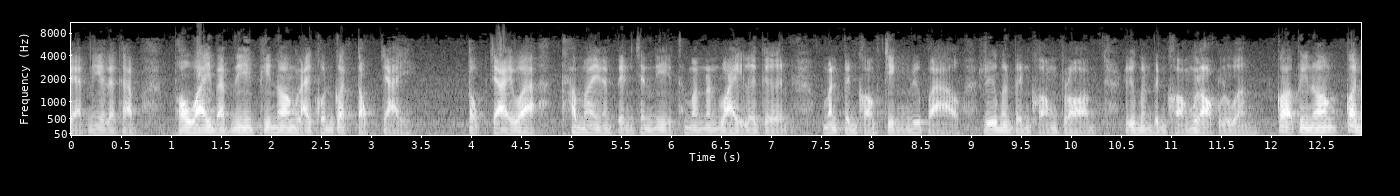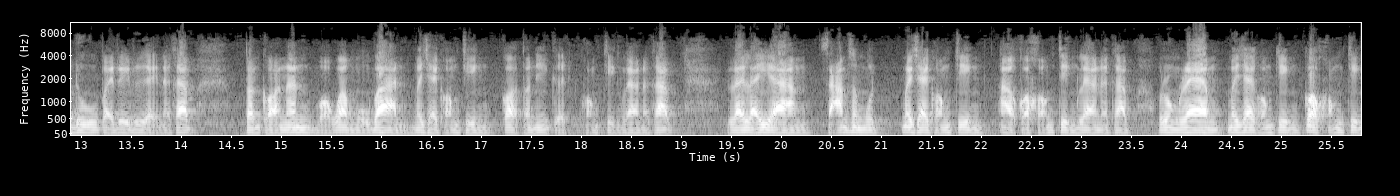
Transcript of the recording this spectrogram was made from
แบบนี้แหละครับ พอไวแบบนี้พี่น้องหลายคนก็ตกใจ ตกใจว่าทำไมมันเป็นเช่นนี้ทำไมมันไวเหลือเกิน มันเป็นของจริงหรือเปล่า หรือมันเป็นของปลอม หรือมันเป็นของหลอกลวง ก็พี่น้องก็ดูไปเรื่อยๆนะครับ ตอนก่อนนั้นบอกว่าหมู่บ้านไม่ใช่ของจริง ก็ตอนนี้เกิดของจริงแล้วนะครับ หลาย ๆ อย่างสามสมุดไม่ใช่ของจริงอ้าวก็ของจริงแล้วนะครับ โรงแรมไม่ใช่ของจริงก็ของจริง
